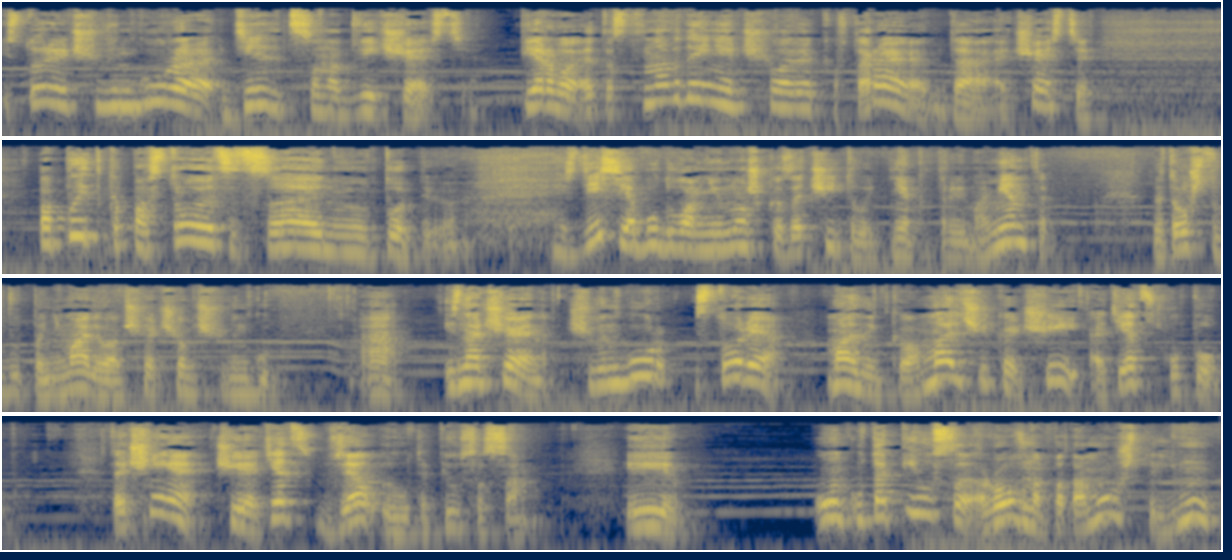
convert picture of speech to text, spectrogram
История Чевенгура делится на две части. Первая – это становление человека. Вторая, да, отчасти попытка построить социальную утопию. Здесь я буду вам немножко зачитывать некоторые моменты, для того, чтобы вы понимали вообще, о чем Чевенгур. А, изначально, Чевенгур – история маленького мальчика, чей отец утоп. Точнее, чей отец взял и утопился сам. И он утопился ровно потому, что ему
